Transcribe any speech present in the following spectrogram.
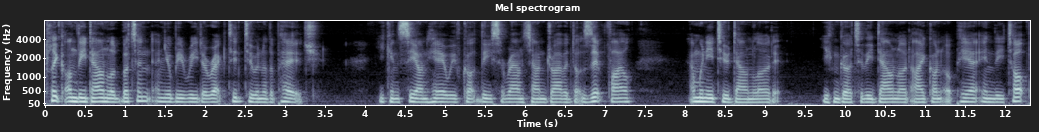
Click on the download button and you'll be redirected to another page. You can see on here we've got the surround sound driver.zip file and we need to download it. You can go to the download icon up here in the top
